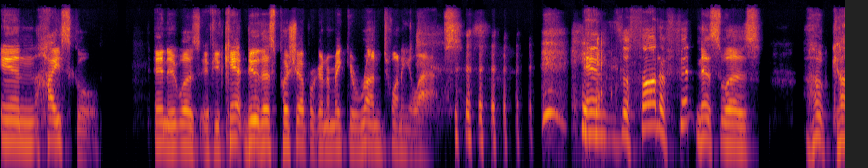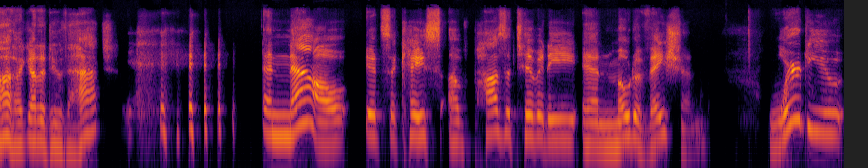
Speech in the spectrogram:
in high school and it was if you can't do this push up we're going to make you run 20 laps. Yeah. and the thought of fitness was oh god i got to do that? And now it's a case of positivity and motivation yeah. where do you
